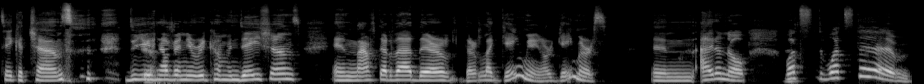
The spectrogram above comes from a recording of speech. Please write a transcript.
take a chance. Do you have any recommendations? And after that they're they're like gaming or gamers. And i don't know. What's what's the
